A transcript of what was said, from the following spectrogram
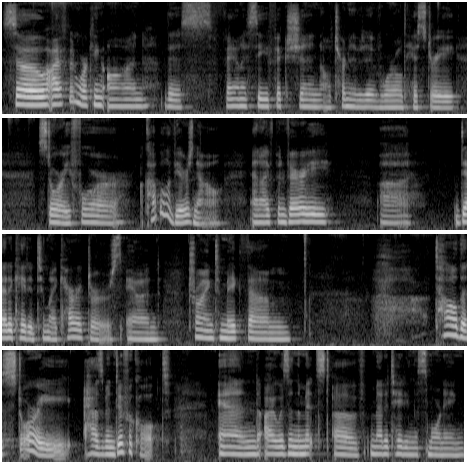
So, I've been working on this fantasy fiction alternative world history story for couple of years now, and I've been very uh, dedicated to my characters and trying to make them tell this story has been difficult. And I was in the midst of meditating this morning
